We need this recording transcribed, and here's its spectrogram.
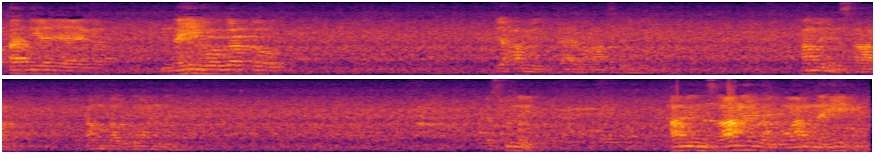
बता दिया जाएगा नहीं होगा तो जहाँ मिलता है वहाँ से ले लो। हम इंसान हैं, हम भगवान नहीं हैं। सुनिए हम इंसान हैं भगवान नहीं हैं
